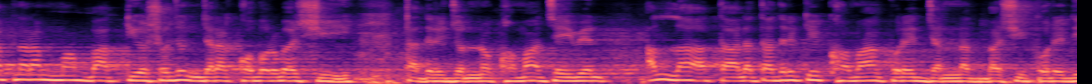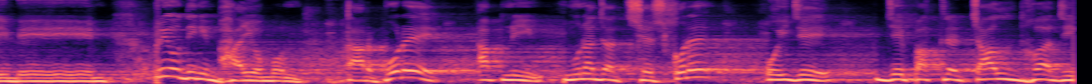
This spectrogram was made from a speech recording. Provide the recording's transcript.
আপনার আম্মা বা আত্মীয় স্বজন যারা কবরবাসী, তাদের জন্য ক্ষমা চাইবেন। আল্লাহ তাআলা তাদেরকে ক্ষমা করে জান্নাতবাসী করে দিবেন। প্রিয় দিনী ভাই বোন, তারপরে আপনি মুনাজাত শেষ করে ওই যে যে পাত্রের চাল ধোয়া যে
